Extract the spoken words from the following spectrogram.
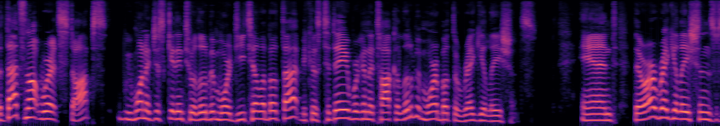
but that's not where it stops. We want to just get into a little bit more detail about that because today we're going to talk a little bit more about the regulations. And there are regulations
